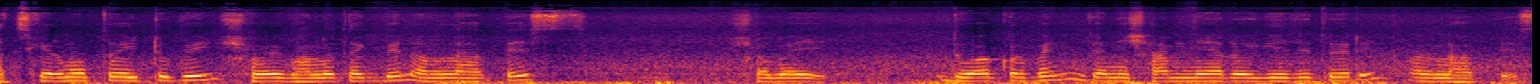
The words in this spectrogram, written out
আজকের মতো এইটুকুই, সবাই ভালো থাকবেন, আল্লাহ হাফেজ। সবাই দোয়া করবেন, জানি সামনে আরও এগিয়ে যেতে পারি, আল্লাহ হাফেজ।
